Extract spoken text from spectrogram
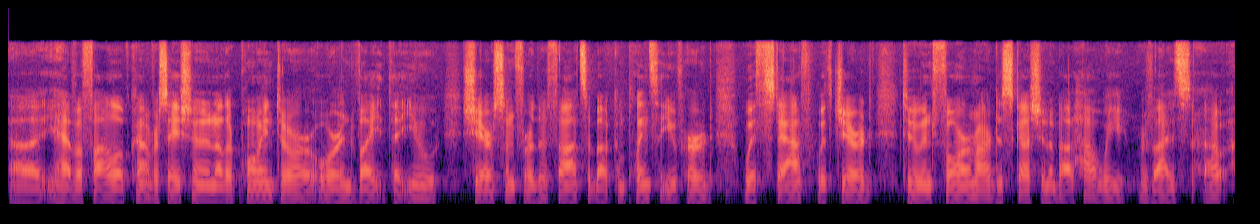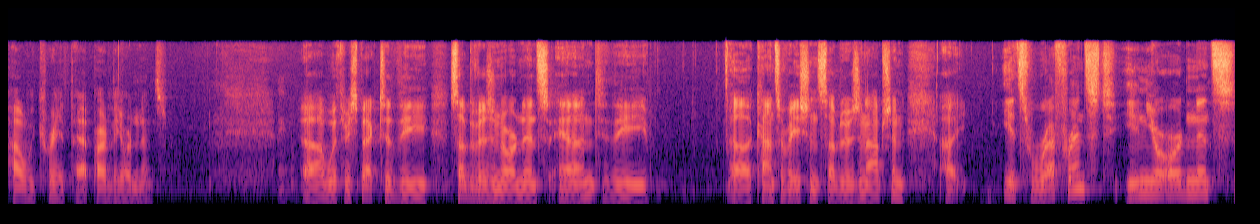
uh, have a follow-up conversation at another point, or, or invite that you share some further thoughts about complaints that you've heard with staff, with Jared, to inform our discussion about how we revise, how, how we create that part of the ordinance. uh, with respect to the subdivision ordinance and the uh, conservation subdivision option, uh, it's referenced in your ordinance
